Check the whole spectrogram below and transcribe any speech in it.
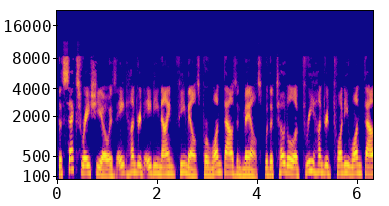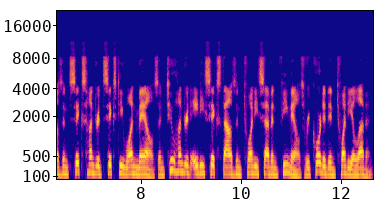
The sex ratio is 889 females per 1,000 males, with a total of 321,661 males and 286,027 females recorded in 2011.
